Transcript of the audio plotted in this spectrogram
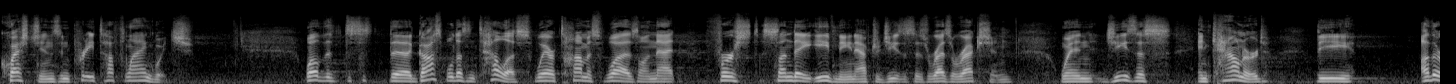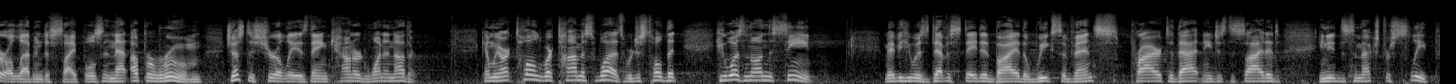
questions in pretty tough language. Well, the, the gospel doesn't tell us where Thomas was on that first Sunday evening after Jesus' resurrection when Jesus encountered the other 11 disciples in that upper room just as surely as they encountered one another. And we aren't told where Thomas was, we're just told that he wasn't on the scene. Maybe he was devastated by the week's events prior to that and he just decided he needed some extra sleep.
